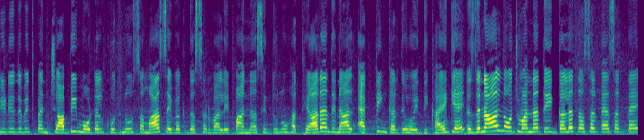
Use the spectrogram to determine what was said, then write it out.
ਵੀਡੀਓ ਦੇ ਵਿੱਚ ਪੰਜਾਬੀ ਮਾਡਲ ਖੁਦ ਨੂੰ ਸਮਾਜ ਸੇਵਕ ਦੱਸਣ ਵਾਲੇ ਪਾਨਾ ਸਿੱਧੂ ਨੂੰ ਹਥਿਆਰਾਂ ਦੇ ਨਾਲ ਐਕਟਿੰਗ ਕਰਦੇ ਹੋਏ ਦਿਖਾਇਆ ਗਿਆ ਹੈ। ਇਸ ਦੇ ਨਾਲ ਨੌਜਵਾਨਾਂ ਤੇ ਗਲਤ ਅਸਰ ਪੈ ਸਕਦਾ ਹੈ।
